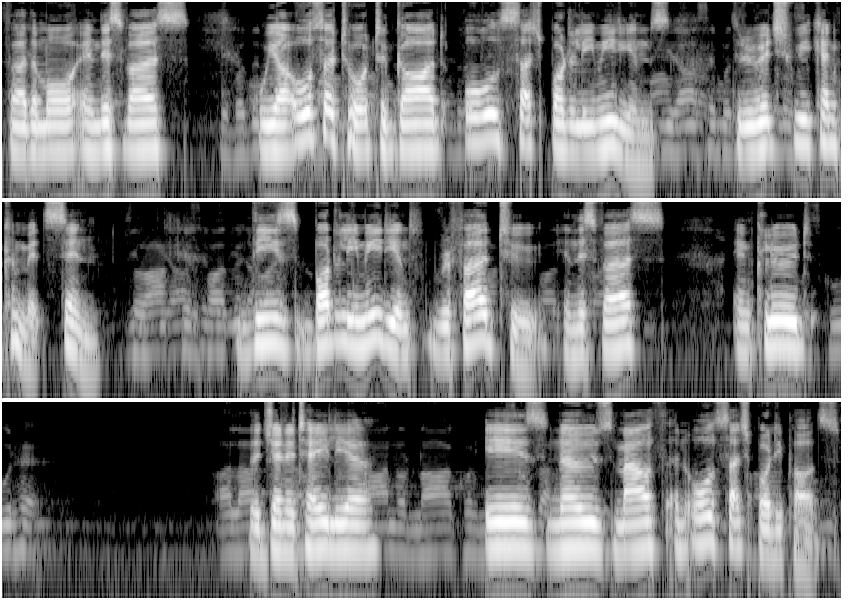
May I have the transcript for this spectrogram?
Furthermore, in this verse, we are also taught to guard all such bodily mediums through which we can commit sin. These bodily mediums referred to in this verse include the genitalia, ears, nose, mouth, and all such body parts.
